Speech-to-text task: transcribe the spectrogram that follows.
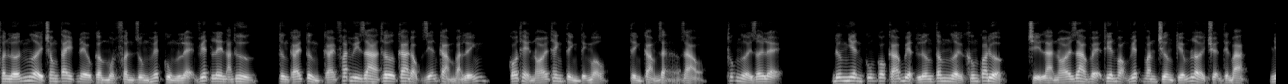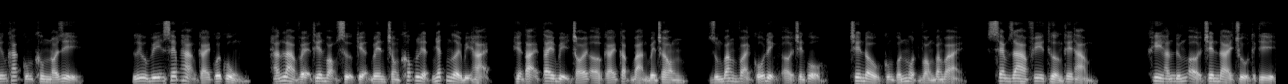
Phần lớn người trong tay đều cầm một phần dùng huyết cùng lệ viết lên án thư, từng cái từng cái phát huy ra thơ ca đọc diễn cảm bản lĩnh, có thể nói thanh tình tình mậu, tình cảm dặn dào, thúc người rơi lệ. Đương nhiên cũng có cá biệt lương tâm người không qua được, chỉ là nói ra vệ thiên vọng viết văn chương kiếm lời chuyện tiền bạc, những khác cũng không nói gì. Lưu vĩ xếp hạng cái cuối cùng, hắn là vệ thiên vọng sự kiện bên trong khốc liệt nhất người bị hại, hiện tại tay bị trói ở cái cặp bản bên trong, dùng băng vải cố định ở trên cổ trên đầu cũng quấn một vòng băng vải, xem ra phi thường thê thảm. Khi hắn đứng ở trên đài chủ tịch thì,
